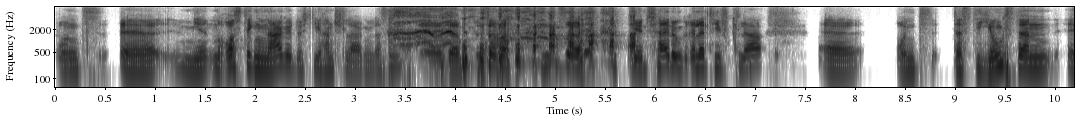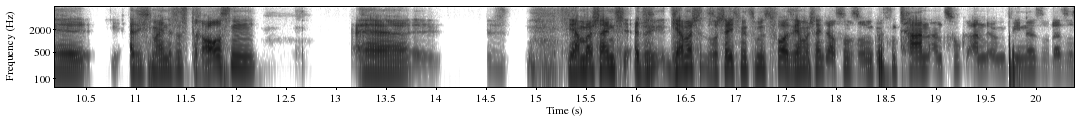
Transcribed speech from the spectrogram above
und äh, mir einen rostigen Nagel durch die Hand schlagen lassen, äh, da ist aber, ist die Entscheidung relativ klar. Äh, und dass die Jungs dann, äh, also ich meine, es ist draußen, äh, sie haben wahrscheinlich, also die haben so stelle ich mir zumindest vor, sie haben wahrscheinlich auch so, so einen gewissen Tarnanzug an irgendwie, ne? So, oder so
